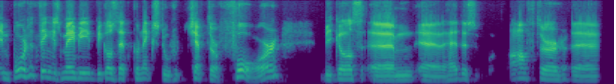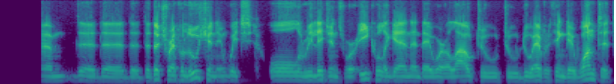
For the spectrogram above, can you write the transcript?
important thing is maybe because that connects to chapter four, because um, uh, this after uh, um, the, the, the the Dutch Revolution, in which all religions were equal again and they were allowed to to do everything they wanted,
